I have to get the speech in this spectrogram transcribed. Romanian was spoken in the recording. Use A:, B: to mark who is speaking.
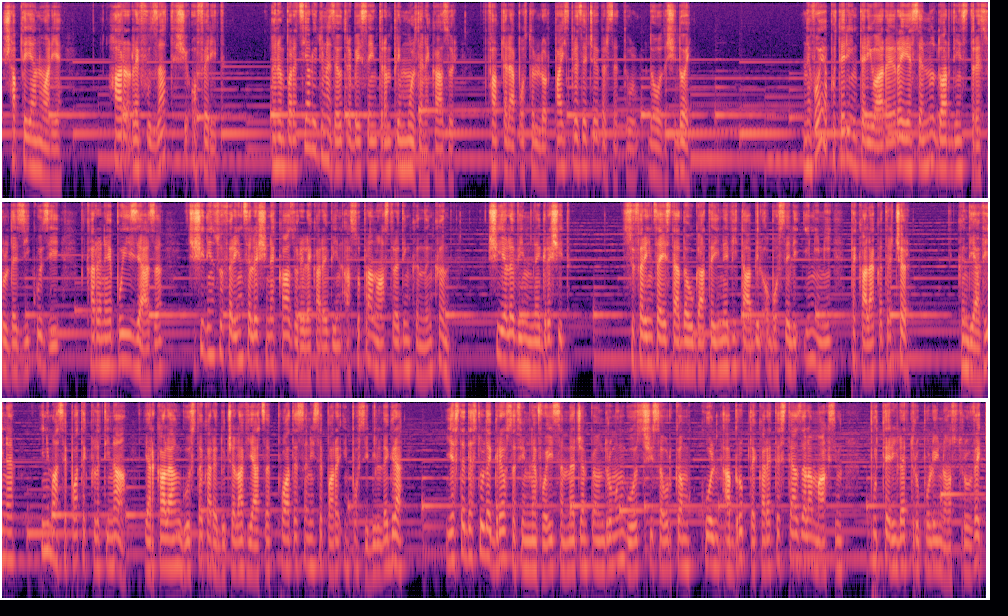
A: 7 ianuarie. Har refuzat și oferit. În împărăția lui Dumnezeu trebuie să intrăm prin multe necazuri. Faptele Apostolilor 14, versetul 22. Nevoia puterii interioare reiese nu doar din stresul de zi cu zi care ne epuizează, ci și din suferințele și necazurile care vin asupra noastră din când în când. Și ele vin negreșit. Suferința este adăugată inevitabil oboselii inimii pe calea către cer. Când ea vine, inima se poate clătina, iar calea îngustă care duce la viață poate să ni se pară imposibil de grea. Este destul de greu să fim nevoiți să mergem pe un drum îngust și să urcăm culmi abrupte care testează la maxim puterile trupului nostru vechi.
